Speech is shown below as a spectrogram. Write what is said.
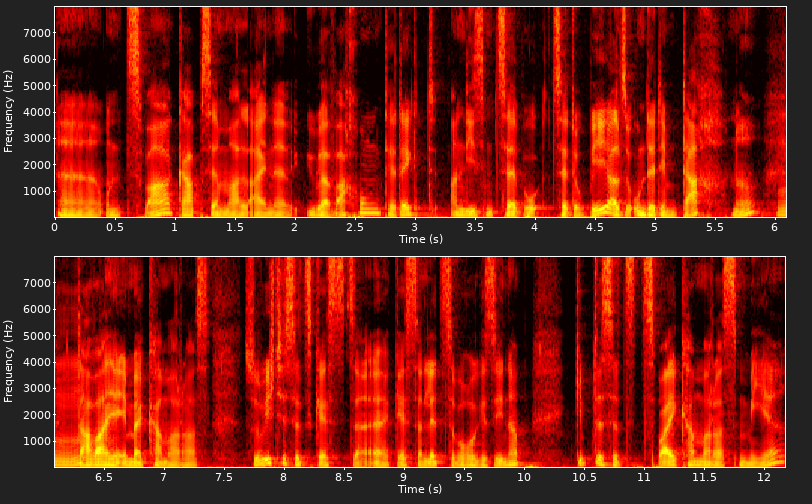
Äh, und zwar gab es ja mal eine Überwachung direkt an diesem ZOB, also unter dem Dach. Ne? Mhm. Da war ja immer Kameras. So wie ich das jetzt gestern, äh, gestern letzte Woche gesehen habe, gibt es jetzt zwei Kameras mehr.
